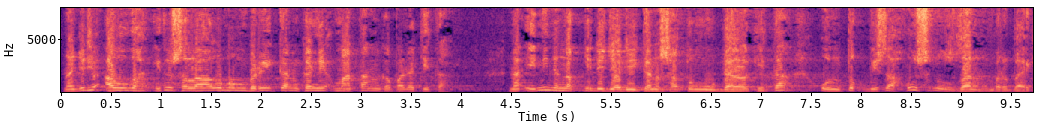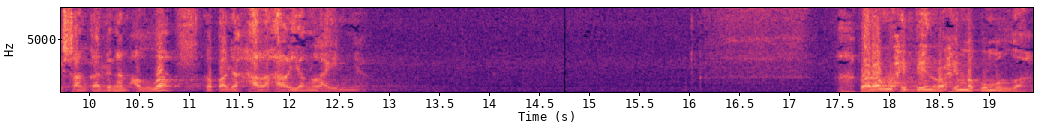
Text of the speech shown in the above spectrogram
nah jadi Allah itu selalu memberikan kenikmatan kepada kita nah ini hendaknya dijadikan satu modal kita untuk bisa husnuzan berbaik sangka dengan Allah kepada hal-hal yang lainnya. Nah, para muhibbin rahimakumullah.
